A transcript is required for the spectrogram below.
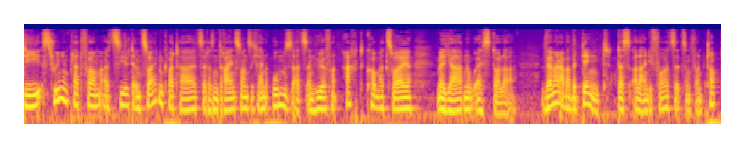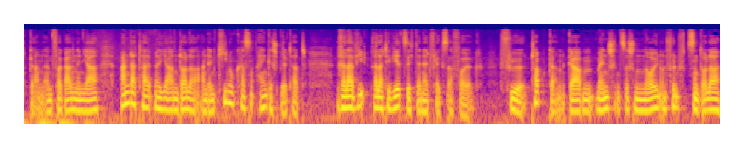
Die Streaming-Plattform erzielte im zweiten Quartal 2023 einen Umsatz in Höhe von 8,2 Milliarden US-Dollar. Wenn man aber bedenkt, dass allein die Fortsetzung von Top Gun im vergangenen Jahr anderthalb Milliarden Dollar an den Kinokassen eingespielt hat, relativiert sich der Netflix-Erfolg. Für Top Gun gaben Menschen zwischen 9 und 15 Dollar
